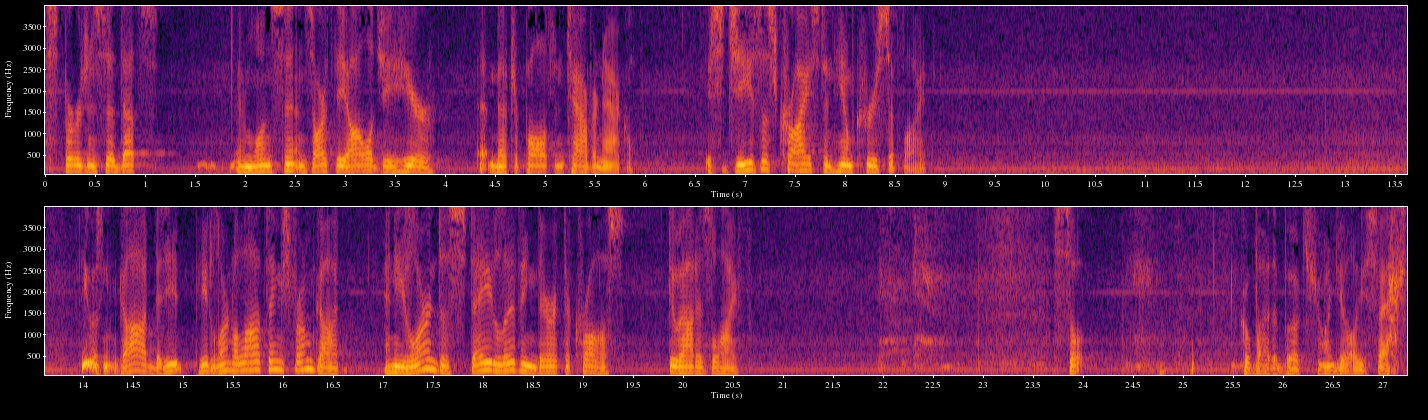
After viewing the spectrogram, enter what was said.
Spurgeon said that's in one sentence, our theology here at Metropolitan Tabernacle. It's Jesus Christ and Him crucified. He wasn't God, but he, he'd learned a lot of things from God. And he learned to stay living there at the cross throughout his life. So, go buy the book if you want to get all these facts.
